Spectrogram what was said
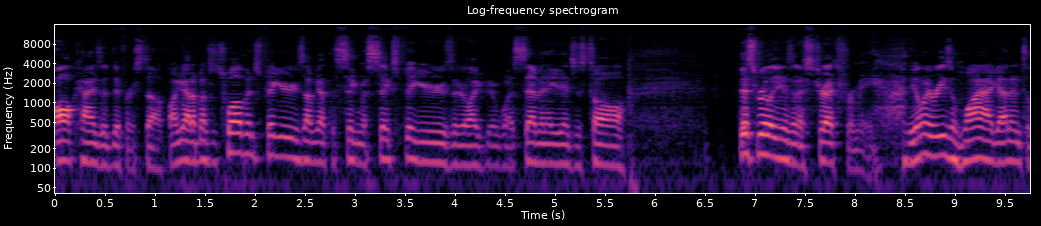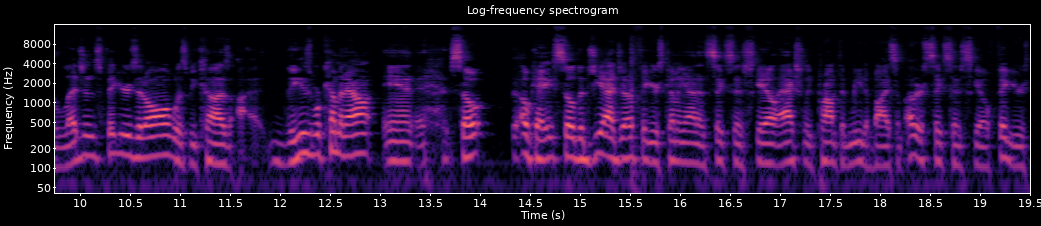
all kinds of different stuff. I got a bunch of 12 inch figures. I've got the Sigma 6 figures that are like, what, 7, 8 inches tall. This really isn't a stretch for me. The only reason why I got into Legends figures at all was because I, these were coming out. And so, okay, so the G.I. Joe figures coming out in 6 inch scale actually prompted me to buy some other 6 inch scale figures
